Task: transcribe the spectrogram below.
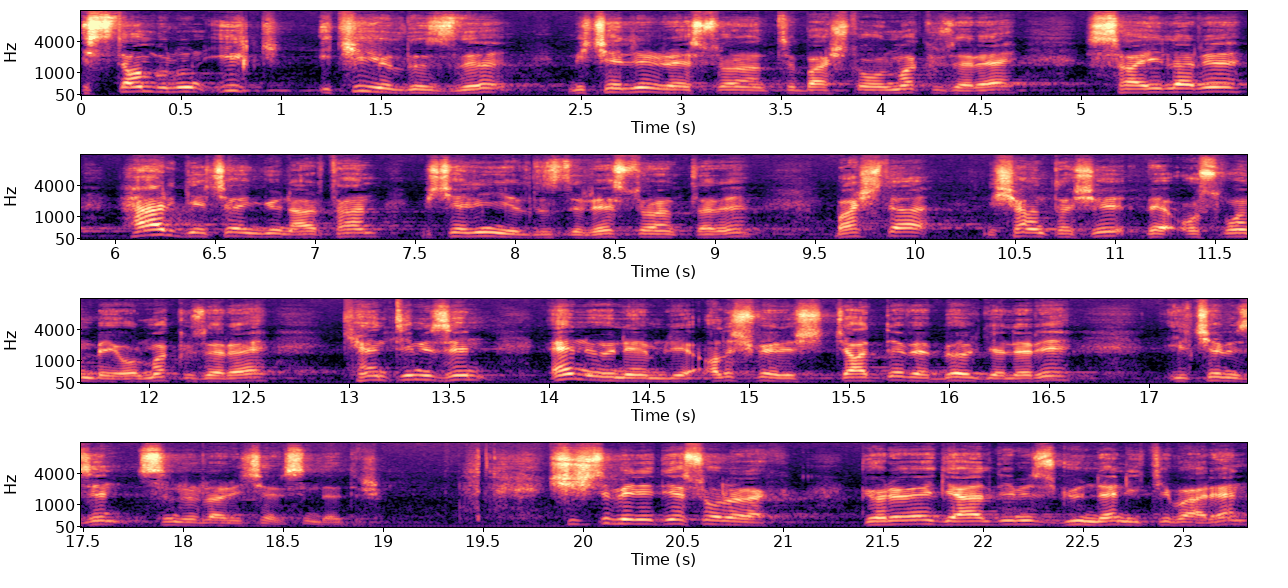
İstanbul'un ilk iki yıldızlı Michelin restoranı başta olmak üzere sayıları her geçen gün artan Michelin yıldızlı restoranları başta Nişantaşı ve Osman Bey olmak üzere kentimizin en önemli alışveriş cadde ve bölgeleri ilçemizin sınırları içerisindedir. Şişli Belediyesi olarak göreve geldiğimiz günden itibaren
